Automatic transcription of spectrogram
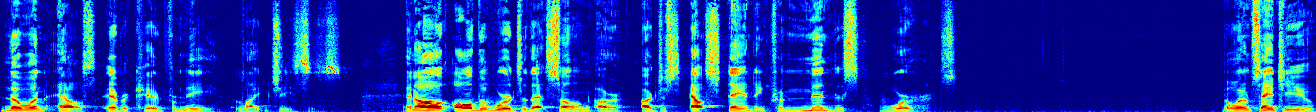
No one else ever cared for me like Jesus. And all, all the words of that song are, are just outstanding, tremendous words. But what I'm saying to you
